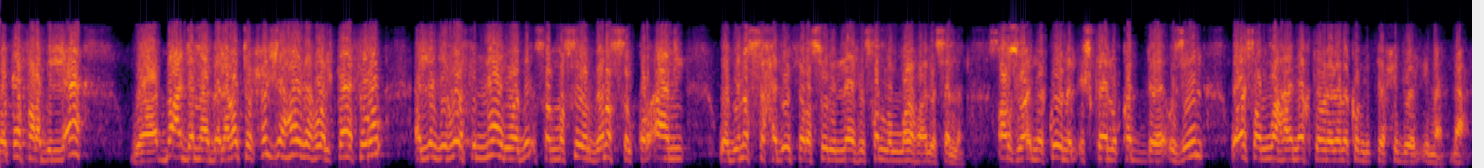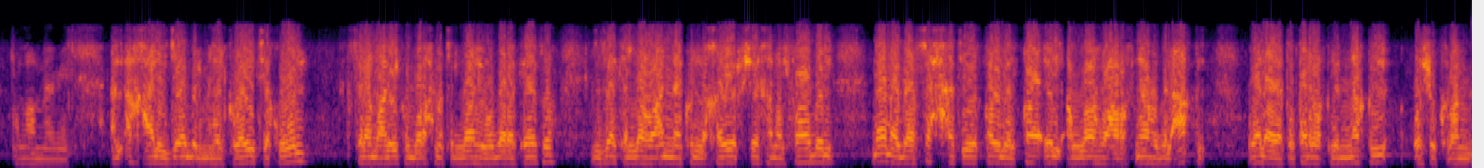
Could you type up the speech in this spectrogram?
وكفر بالله وبعدما بلغته الحجة هذا هو الكافر الذي هو في النار وبئس المصير بنص القرآن وبنص حديث رسول الله صلى الله عليه وسلم. أرجو أن يكون الإشكال قد أزيل وأسأل الله أن يختم لكم بالتوحيد والإيمان. نعم. اللهم آمين. الأخ علي جابر من الكويت يقول السلام عليكم ورحمة الله وبركاته. جزاك الله عنا كل خير شيخنا الفاضل. ما مدى صحة قول القائل الله عرفناه بالعقل ولا يتطرق للنقل وشكرا.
